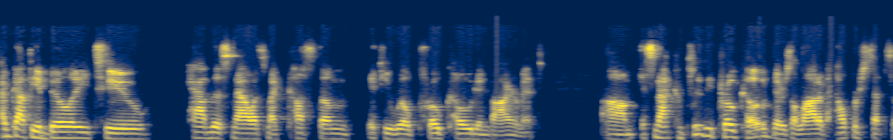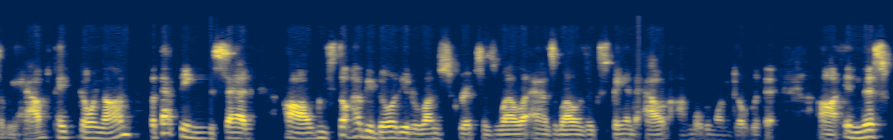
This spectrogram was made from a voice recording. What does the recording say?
I've got the ability to have this now as my custom, if you will, pro code environment. Um, it's not completely pro code. There's a lot of helper steps that we have take going on. But that being said, uh, we still have the ability to run scripts as well as well as expand out on what we want to build with it. Uh, in this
